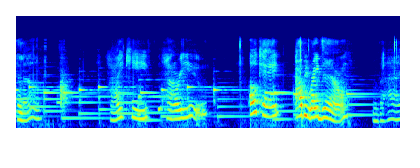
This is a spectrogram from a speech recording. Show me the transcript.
Hello. Hi, Keith. How are you? Okay, I'll be right down. Bye.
